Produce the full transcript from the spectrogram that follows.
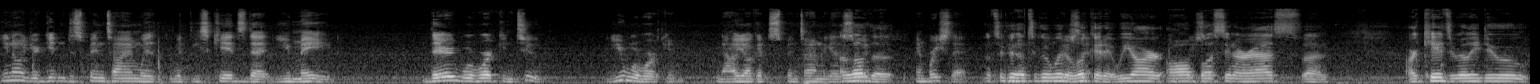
you know you're getting to spend time with with these kids that you made. They were working too. You were working. Now y'all get to spend time together. I So love that. Embrace that. That's a good. That's a good way to look that. at it. We are all Embrace busting our ass. And our kids really do.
